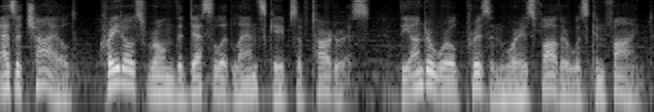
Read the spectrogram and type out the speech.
As a child, Kratos roamed the desolate landscapes of Tartarus, the underworld prison where his father was confined.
